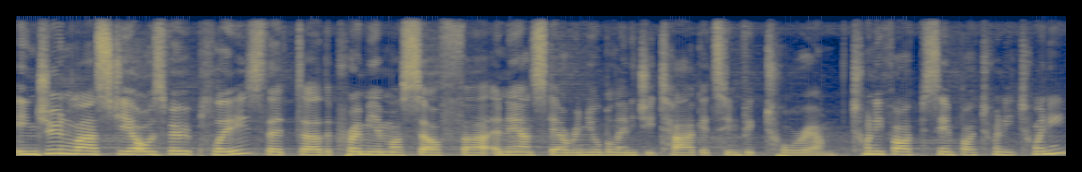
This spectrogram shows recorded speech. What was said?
In June last year, I was very pleased that uh, the Premier and myself uh, announced our renewable energy targets in Victoria 25% by 2020,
